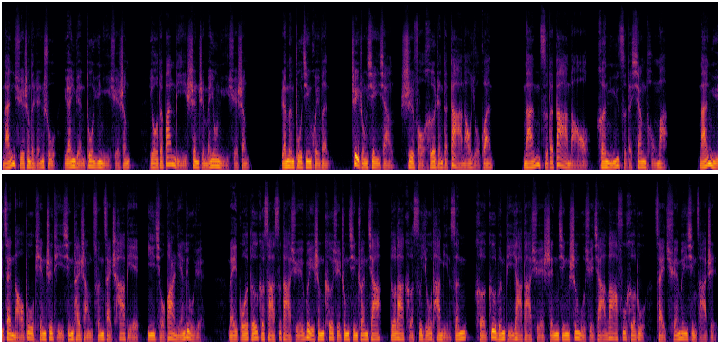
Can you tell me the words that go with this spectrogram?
男学生的人数远远多于女学生，有的班里甚至没有女学生。人们不禁会问：这种现象是否和人的大脑有关？男子的大脑和女子的相同吗？男女在脑部胼胝体形态上存在差别。一九八二年六月。美国德克萨斯大学卫生科学中心专家德拉克斯·尤塔敏森和哥伦比亚大学神经生物学家拉夫赫路在权威性杂志《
